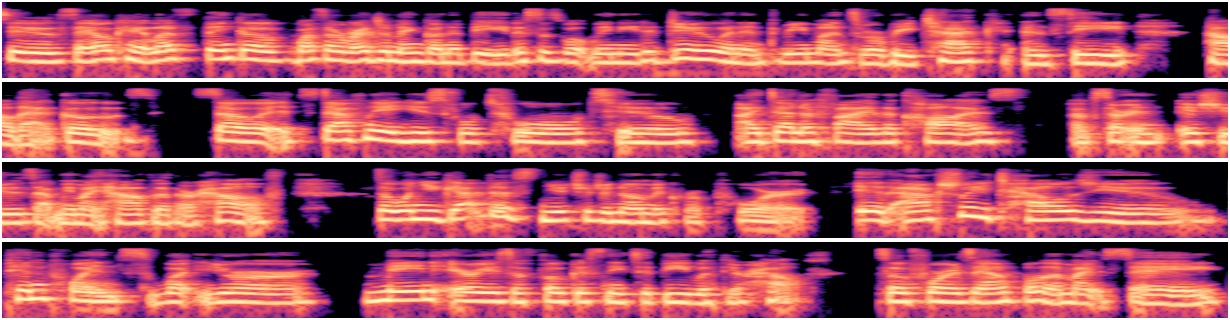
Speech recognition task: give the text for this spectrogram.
to say, okay, let's think of what's our regimen going to be. This is what we need to do. And in three months, we'll recheck and see how that goes. So it's definitely a useful tool to identify the cause of certain issues that we might have with our health so when you get this nutrigenomic report, it actually tells you, pinpoints what your main areas of focus need to be with your health. So for example, it might say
